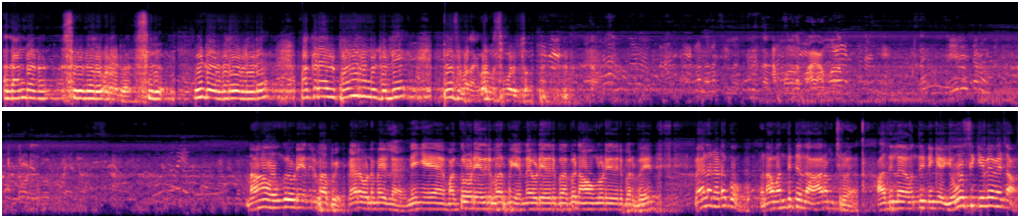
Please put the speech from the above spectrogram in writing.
அந்த அன்பன் சிறு நேரம் உரையாடுவார். சிறு. மீண்டும் ஒரு தடவை விட மக்களை சொல்லி பேச போறாங்க ஒரு நிமிஷம் ஒரு நிமிஷம். நான் உங்களுடைய எதிர்பார்ப்பு. வேற ஒன்றுமே இல்லை. நீங்கள் மக்களுடைய எதிர்பார்ப்பு என்னுடைய எதிர்பார்ப்பு நான் உங்களுடைய எதிர்பார்ப்பு. வேலை நடக்கும். நான் வந்துட்டு இல்லை ஆரம்பிச்சிருவேன். அதில் வந்து நீங்கள் யோசிக்கவே வேண்டாம்.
